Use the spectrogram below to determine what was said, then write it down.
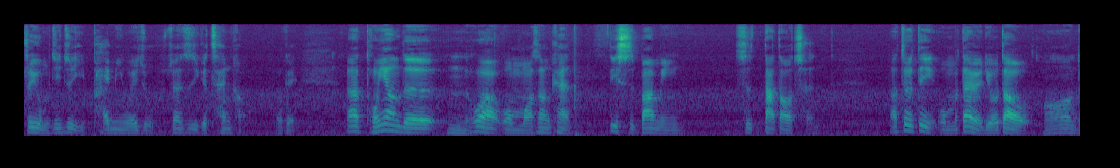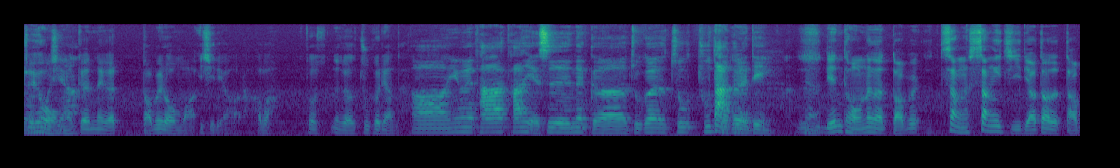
所以我们今天就以排名为主，算是一个参考。OK，那同样的话，嗯、我们往上看，第十八名是《大稻埕》。那这个电影我们待会留到最后，我们跟那个倒背龙马一起聊好了，好不好？都那个诸葛亮的。啊，因为他他也是那个诸葛朱朱大哥的电影，就是连同那个倒背上上一集聊到的倒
